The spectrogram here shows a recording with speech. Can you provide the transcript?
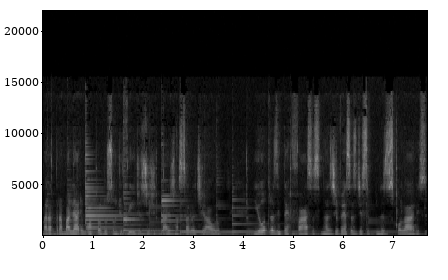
para trabalharem com a produção de vídeos digitais na sala de aula e outras interfaces nas diversas disciplinas escolares,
